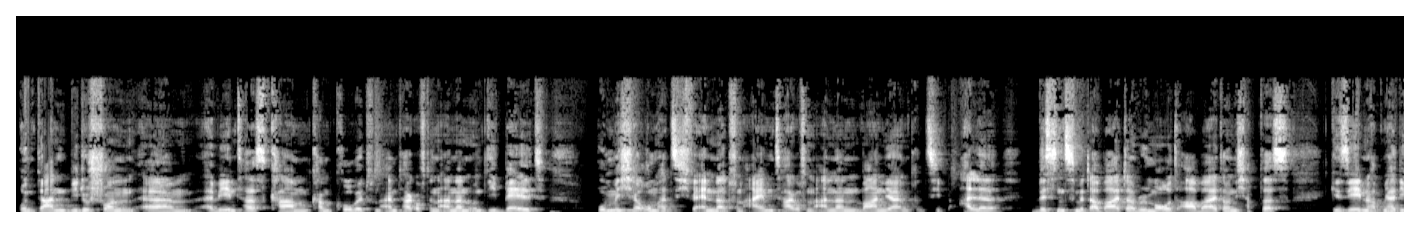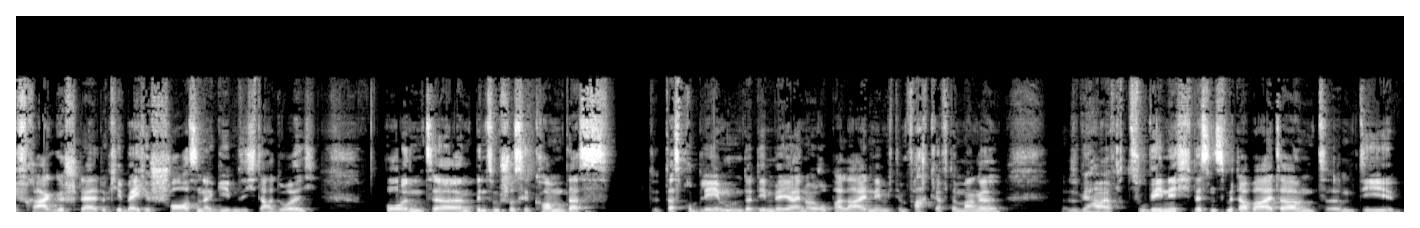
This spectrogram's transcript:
Und dann, wie du schon ähm, erwähnt hast, kam, kam Covid von einem Tag auf den anderen und die Welt um mich herum hat sich verändert. Von einem Tag auf den anderen waren ja im Prinzip alle Wissensmitarbeiter Remote-Arbeiter und ich habe das gesehen und habe mir halt die Frage gestellt, okay, welche Chancen ergeben sich dadurch? Und äh, bin zum Schluss gekommen, dass das Problem, unter dem wir ja in Europa leiden, nämlich dem Fachkräftemangel. Also wir haben einfach zu wenig Wissensmitarbeiter und ähm, die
